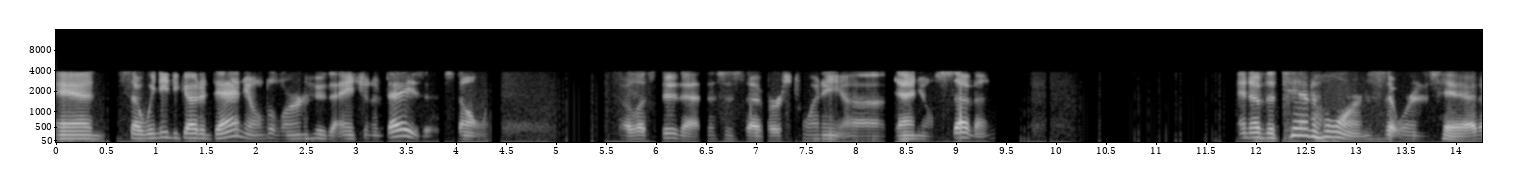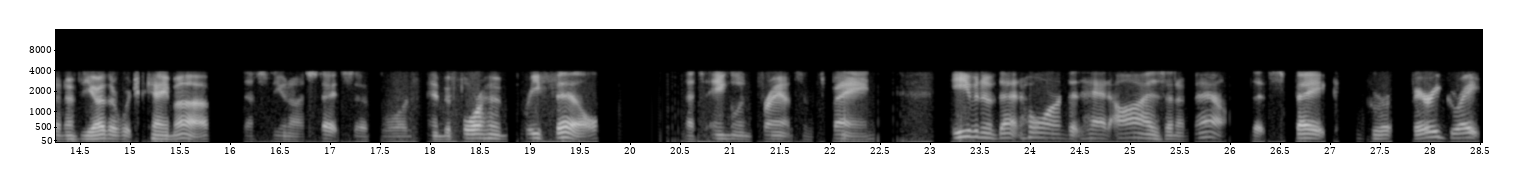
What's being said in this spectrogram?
And so we need to go to Daniel to learn who the Ancient of Days is, don't we? So let's do that. This is uh, verse 20, uh, Daniel 7. And of the ten horns that were in his head, and of the other which came up, that's the United States, said the Lord, and before whom three fell, that's England, France, and Spain, even of that horn that had eyes and a mouth, that spake gr- very great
